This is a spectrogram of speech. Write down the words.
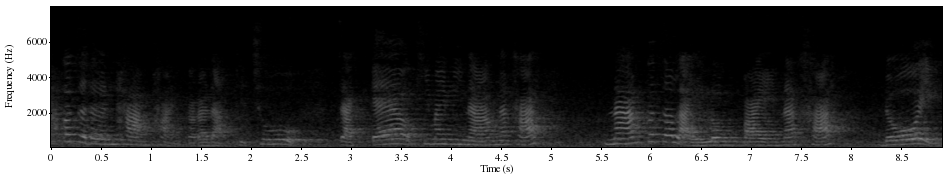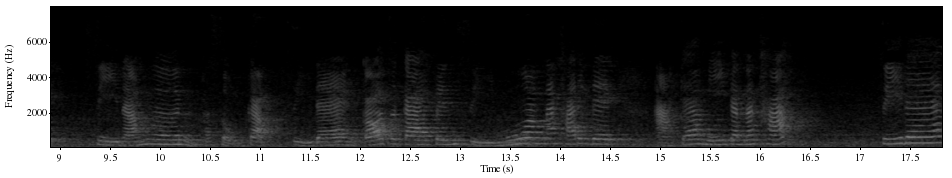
ำก็จะเดินทางผ่านกระดาษทิชชู่ จากแก้วที่ไม่มีน้ำนะคะ น้ำก็จะไหลลงไปนะคะ โดยสีน้ำเงินผสมกับสีแดงก็จะกลายเป็นสีม่วงนะคะเด็กๆ อะแก้วนี้กันนะคะ สีแดง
